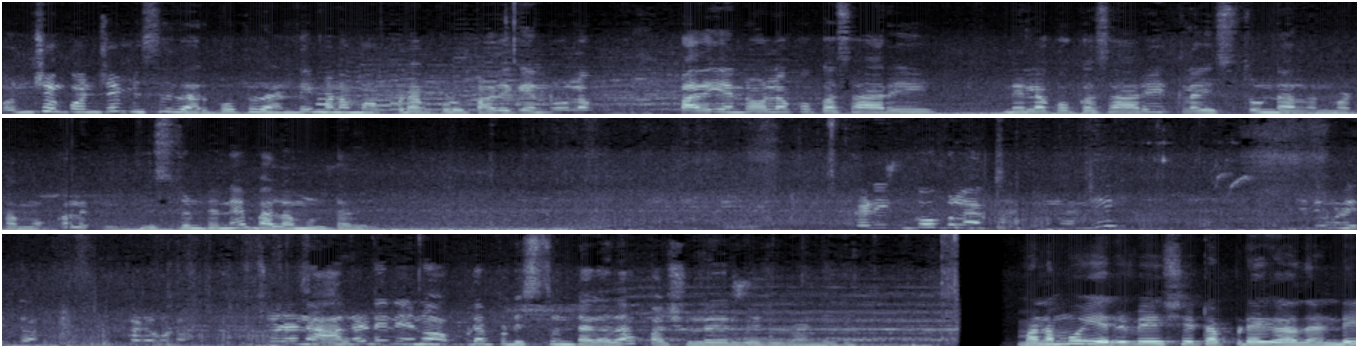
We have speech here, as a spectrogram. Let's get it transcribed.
కొంచెం కొంచెం మిస్ సరిపోతుందండి. మనం అప్పుడప్పుడు పదిహేను రోజులకు పదిహేను రోజులకు ఒకసారి నెలకు ఒకసారి ఇట్లా ఇస్తుండాలన్నమాట మొక్కలకి. ఇస్తుంటేనే బలం ఉంటుంది. ఇక్కడ ఇంకో గులాబ్ చెట్టు ఉందండి. ఇది కూడా ఇద్దాం. ఇక్కడ కూడా. చూడండి ఆల్రెడీ నేను అప్పుడప్పుడు ఇస్తుంటా కదా పశువుల ఎరువే చూడండి ఇది. మనము ఎరువు వేసేటప్పుడే కాదండి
